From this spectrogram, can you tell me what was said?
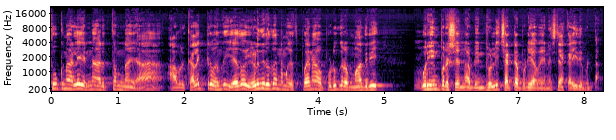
தூக்குனாலே என்ன அர்த்தம்னாயா அவர் கலெக்டர் வந்து ஏதோ எழுதுறத நமக்கு பேனாவை பிடுங்குற மாதிரி ஒரு இம்ப்ரெஷன் அப்படின்னு சொல்லி சட்டப்படி அவன் என்ன செஞ்சான்? கைது பண்ணிட்டான்.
